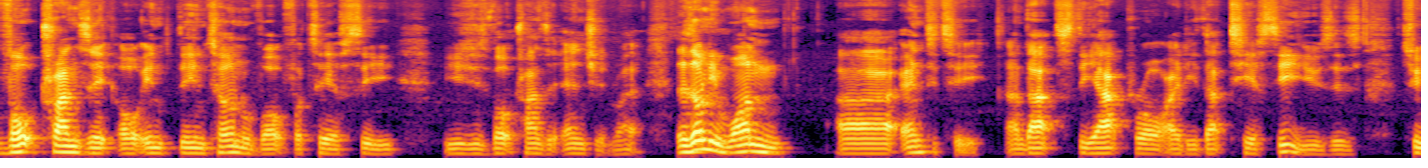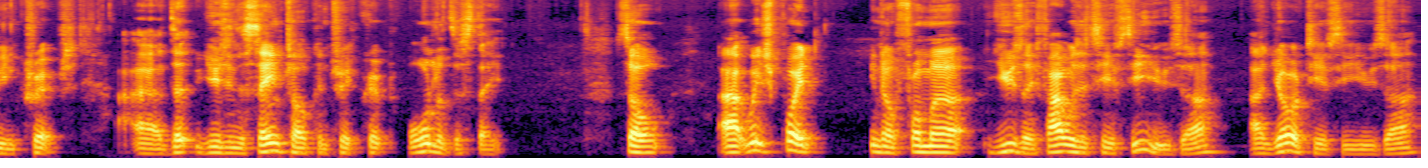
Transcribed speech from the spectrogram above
Vault Transit or in the internal vault for TFC uses Vault Transit Engine, right? There's only one uh, entity, and that's the app role ID that TFC uses to encrypt, uh, the, using the same token to encrypt all of the state. So, at which point, you know, from a user, if I was a TFC user and you're a TFC user,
